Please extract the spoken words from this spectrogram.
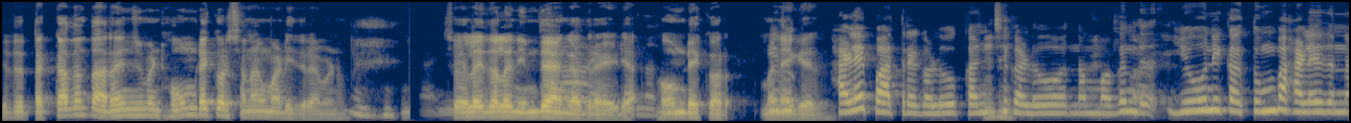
ಇದು ತಕ್ಕದಂತ ಅರೇಂಜ್ಮೆಂಟ್ ಹೋಮ್ ಡೆಕೋರ್ ಚೆನ್ನಾಗಿ ಮಾಡಿದ್ರೆ ಮೇಡಮ್ ಸೊ ಎಲ್ಲ ಇದೆಲ್ಲ ನಿಮ್ದೇ ಹಂಗಾದ್ರೆ ಐಡಿಯಾ ಹೋಮ್ ಡೆಕೋರ್ ಮನೆಗೆ. ಹಳೆ ಪಾತ್ರೆಗಳು ಕಂಚುಗಳು ನಮ್ಮ ಮಗಂದ ಯೂನಿಕ್ ಆಗಿ ತುಂಬಾ ಹಳೆದನ್ನ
